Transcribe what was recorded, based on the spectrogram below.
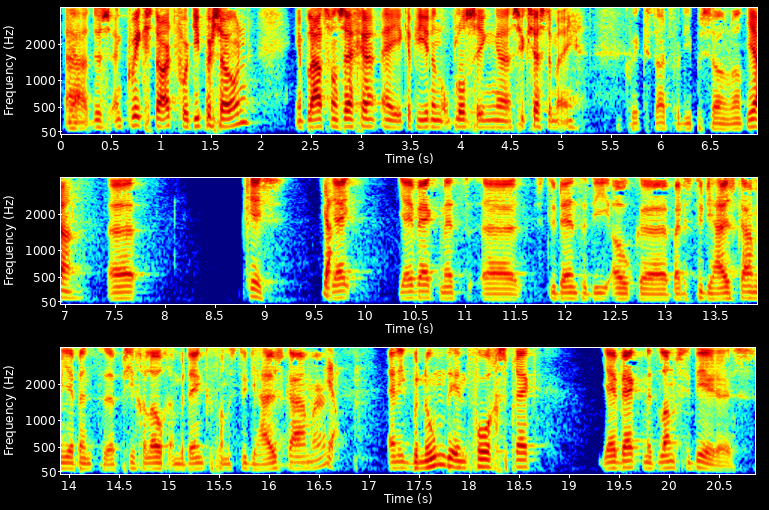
Ja. Uh, dus een quick start voor die persoon, in plaats van zeggen, hé, hey, ik heb hier een oplossing, uh, succes ermee. Een quick start voor die persoon. Want Ja, eh, Chris, Ja. jij, jij werkt met eh, studenten die ook eh, bij de studiehuiskamer... Jij bent eh, psycholoog en bedenker van de studiehuiskamer. Ja. En ik benoemde in het voorgesprek... Jij werkt met langstudeerders.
